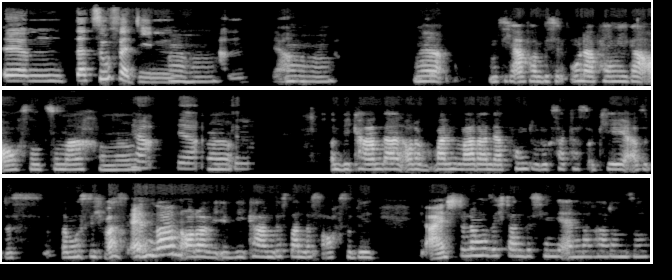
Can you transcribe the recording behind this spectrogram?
ähm, dazu verdienen mhm. kann. Ja. Mhm. ja, um sich einfach ein bisschen unabhängiger auch so zu machen. Ne? Ja, ja, ja, genau. Und wie kam dann, oder wann war dann der Punkt, wo du gesagt hast, okay, also das, da muss sich was ändern? Oder wie, wie kam das dann, dass auch so die, die Einstellung sich dann ein bisschen geändert hat und so?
